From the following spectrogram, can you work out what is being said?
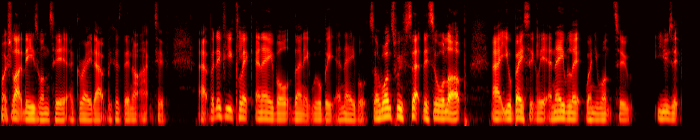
Much like these ones here are grayed out because they're not active. Uh, but if you click enable, then it will be enabled. So once we've set this all up, uh, you'll basically enable it when you want to use it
